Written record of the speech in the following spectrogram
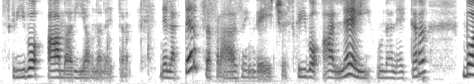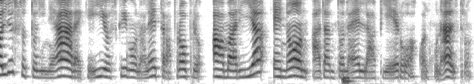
Scrivo a Maria una lettera. Nella terza frase, invece, scrivo a lei una lettera voglio sottolineare che io scrivo una lettera proprio a Maria e non ad Antonella, a Piero o a qualcun altro.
